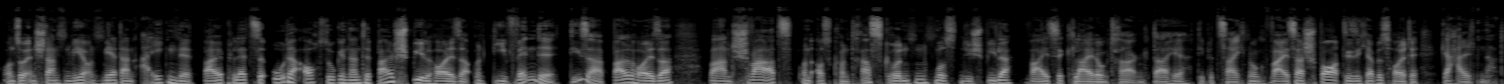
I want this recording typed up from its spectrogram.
Und so entstanden mehr und mehr dann eigene Ballplätze oder auch sogenannte Ballspielhäuser und die Wände dieser Ballhäuser waren schwarz und aus Kontrastgründen mussten die Spieler weiße Kleidung tragen. Daher die Bezeichnung weißer Sport, die sich ja bis heute gehalten hat.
